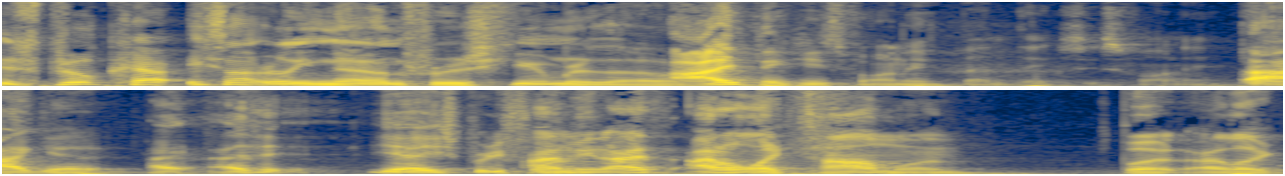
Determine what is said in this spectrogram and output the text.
is Bill. Cow- he's not really known for his humor though. I think he's funny. Ben thinks he's funny. I get it. I, I think yeah, he's pretty funny. I mean, I I don't like Tomlin, but I like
